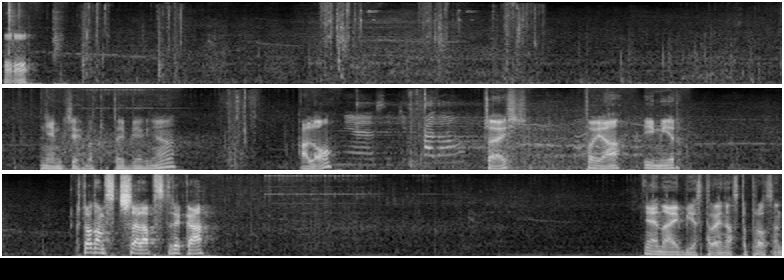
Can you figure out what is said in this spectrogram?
O, o. Nie wiem, gdzie chyba tutaj biegnie. Halo? Nie, z nikim. Halo? Cześć. To ja, Imir. Kto tam strzela pstryka? Nie no, ABS prawie na 100%.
